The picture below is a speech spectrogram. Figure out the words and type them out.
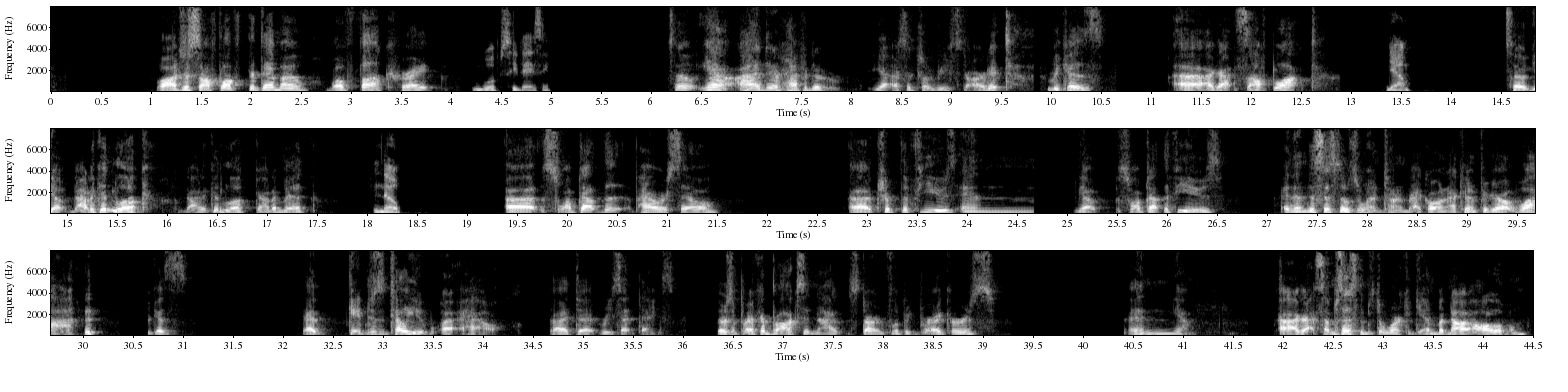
Well, I just soft locked the demo. Well, fuck, right? Whoopsie daisy. So yeah, I ended up having to yeah essentially restart it because uh, I got soft blocked. Yeah. So, yeah, not a good look. Not a good look, gotta admit. Nope. Uh, swapped out the power cell, uh, tripped the fuse, and, you know, swapped out the fuse. And then the systems wouldn't turn back on. I couldn't figure out why. because that game doesn't tell you uh, how uh, to reset things. There's a breaker box, and I started flipping breakers. And, yeah. I got some systems to work again, but not all of them.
